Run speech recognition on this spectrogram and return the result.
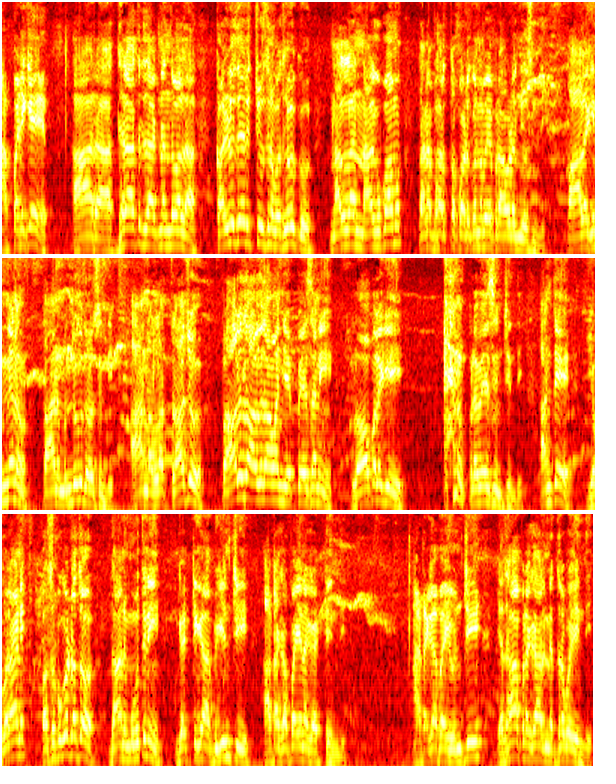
అప్పటికే ఆ అర్ధరాత్రి దాటినందువల్ల కళ్ళు తెరిచి చూసిన వధువుకు నల్లని నాగుపాము తన భర్త పడుకున్న వైపు రావడం చూసింది. పాల గిన్నెను తాను ముందుకు దోసింది ఆ నల్ల త్రాచు పాలు తాగుదామని చెప్పేసని లోపలికి ప్రవేశించింది. అంతే యువరాణి పసుపుగుడ్డతో దాని మూతిని గట్టిగా బిగించి అటకపైన గట్టింది. అటగపై ఉంచి యథాప్రకారం నిద్రపోయింది.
